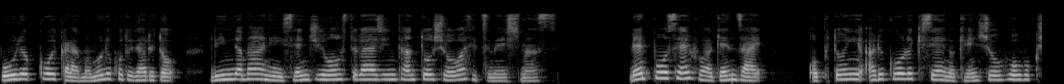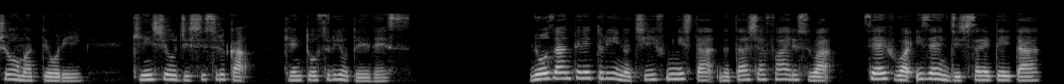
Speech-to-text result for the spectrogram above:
暴力行為から守ることであると、リンダ・バーニー先住オーストラリア人担当相は説明します。連邦政府は現在、オプトインアルコール規制の検証報告書を待っており、禁止を実施するか検討する予定です。ノーザンテレトリーのチーフミニスターナターシャ・ファイルスは、政府は以前実施されていた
